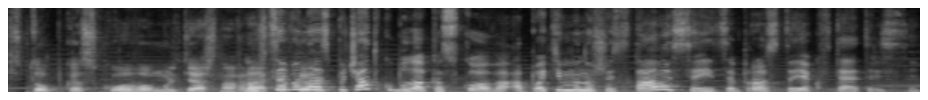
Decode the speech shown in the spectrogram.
Стоп, казкова, мультяшна Ну, графіка. це вона спочатку була казкова, а потім воно щось сталося, і це просто як в Тетрісі.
